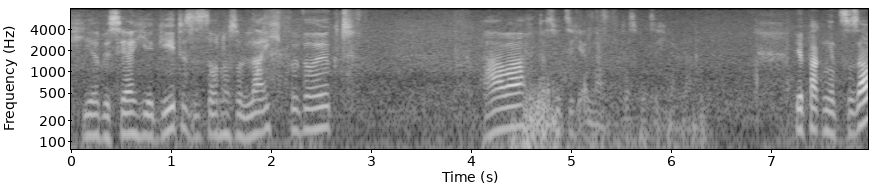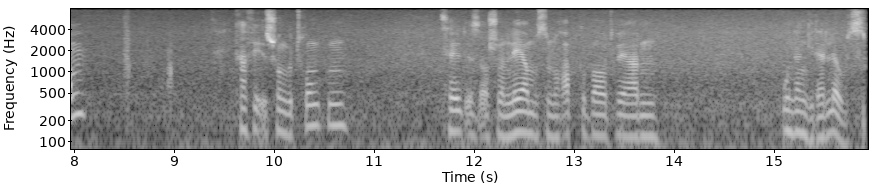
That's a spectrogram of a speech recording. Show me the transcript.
Hier bisher, hier geht es, ist auch noch so leicht bewölkt. Aber das wird sich ändern. Das wird sich ändern. Wir packen jetzt zusammen. Kaffee ist schon getrunken. Zelt ist auch schon leer, muss nur noch abgebaut werden. Und dann geht er los.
